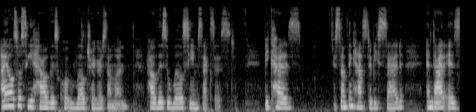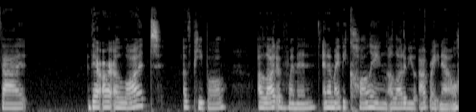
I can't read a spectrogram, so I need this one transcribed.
I also see how this quote will trigger someone, how this will seem sexist, because something has to be said, and that is that there are a lot of people, a lot of women, and I might be calling a lot of you out right now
